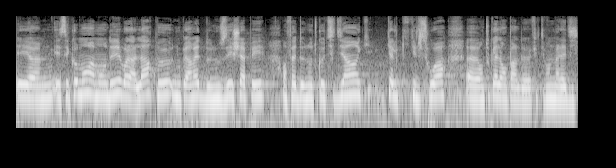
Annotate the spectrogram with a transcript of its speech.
Et, euh, et c'est comment, à donné, voilà, l'art peut nous permettre de nous échapper en fait de notre quotidien, quel qu'il soit. Euh, en tout cas, là, on parle de, effectivement de maladie.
